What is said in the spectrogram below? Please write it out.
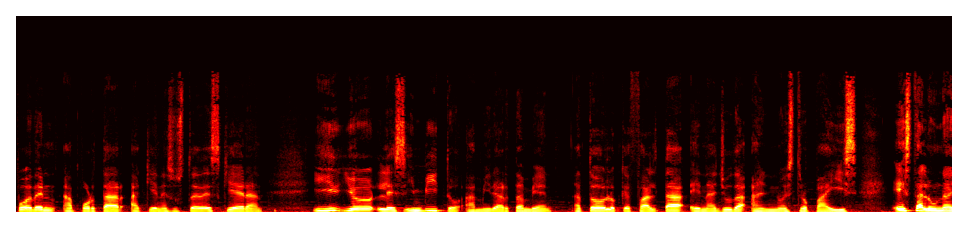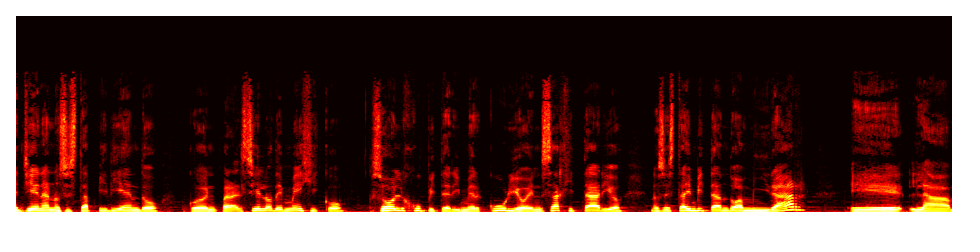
pueden aportar a quienes ustedes quieran. Y yo les invito a mirar también a todo lo que falta en ayuda a nuestro país. Esta luna llena nos está pidiendo con, para el cielo de México, Sol, Júpiter y Mercurio en Sagitario, nos está invitando a mirar eh, la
